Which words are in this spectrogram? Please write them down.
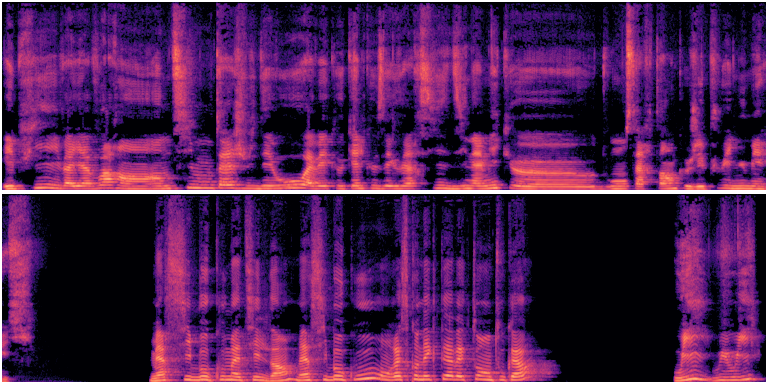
Et puis, il va y avoir un, petit montage vidéo avec quelques exercices dynamiques, euh, dont certains que j'ai pu énumérer. Merci beaucoup, Mathilde. Hein. Merci beaucoup. On reste connecté avec toi en tout cas. Oui, oui, oui.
